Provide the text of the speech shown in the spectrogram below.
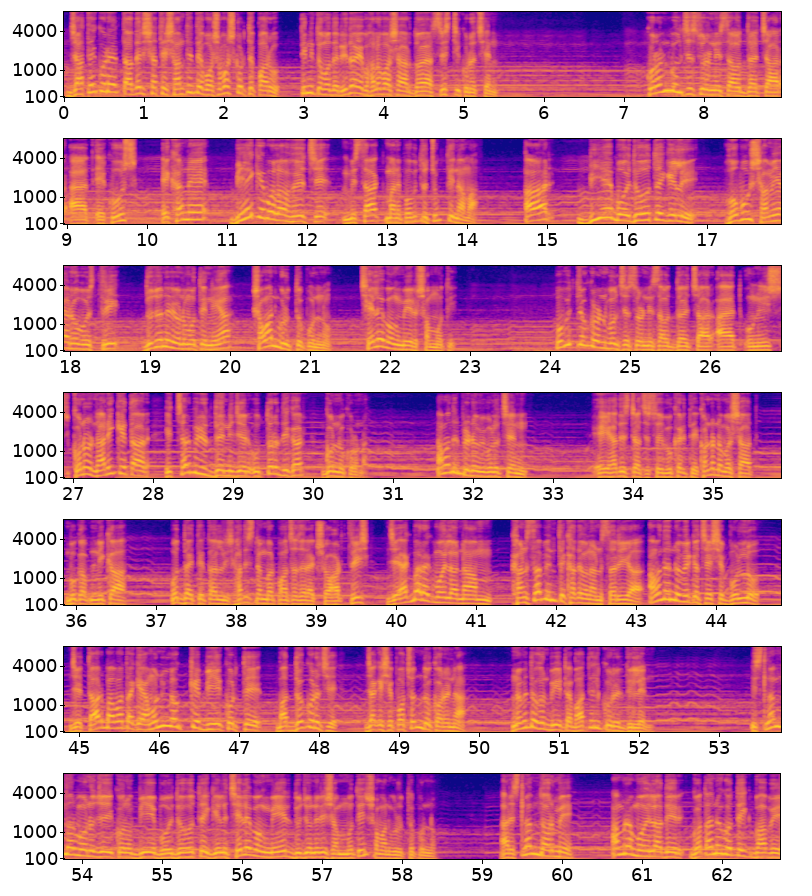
যাতে করে তাদের সাথে শান্তিতে বসবাস করতে পারো, তিনি তোমাদের হৃদয়ে ভালোবাসা আর দয়া সৃষ্টি করেছেন। কোরআন বলছে সুরানিসা অধ্যায় চার, আয়াত একুশ, এখানে বিয়েকে বলা হয়েছে মিসাক মানে পবিত্র চুক্তিনামা। আর বিয়ে বৈধ হতে গেলে হবু, স্বামী আর হবু স্ত্রী দুজনের অনুমতি নেয়া সমান গুরুত্বপূর্ণ। ছেলে এবং মেয়ের সম্মতি। পবিত্রকরণ বলছে সুরানিসা অধ্যায় চার, আয়াত উনিশ, কোন নারীকে তার ইচ্ছার বিরুদ্ধে নিজের উত্তরাধিকার গণ্য করো না। আমাদের প্রেনবী বলেছেন, এই হাদিসটা আছে সই বুখারিতে, খণ্ড নম্বর সাত, বুক অব নিকা অধ্যায় তেতাল্লিশ, হাদিস নম্বর পাঁচ হাজার একশো আটত্রিশ, যে একবার এক মহিলা নাম খানসা বিনতে খাদেমাল আনসারিয়া, আমাদের নবীর কাছে এসে বলল যে তার বাবা তাকে এমন লোককে বিয়ে করতে বাধ্য করেছে যাকে সে পছন্দ করে না। নবী তখন বিয়েটা বাতিল করে দিলেন। ইসলাম ধর্ম অনুযায়ী কোনো বিয়ে বৈধ হতে গেলে ছেলে এবং মেয়ের দুজনেরই সম্মতি সমান গুরুত্বপূর্ণ। আর ইসলাম ধর্মে আমরা মহিলাদের গতানুগতিকভাবে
